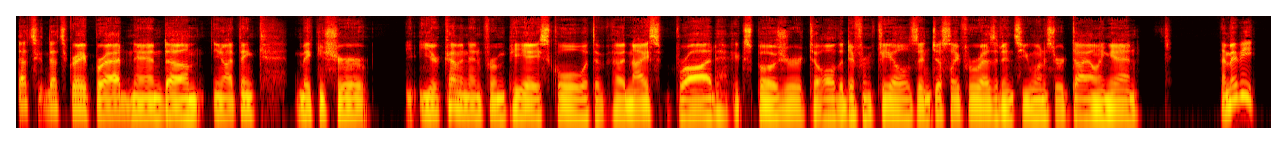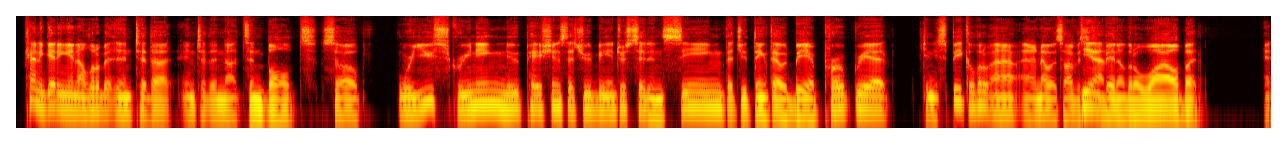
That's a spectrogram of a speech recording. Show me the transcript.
That's, that's great, Brad. And, um, you know, I think making sure you're coming in from PA school with a, a nice broad exposure to all the different fields. And just like for residents, you want to start dialing in. And maybe kind of getting in a little bit into the into the nuts and bolts. So, were you screening new patients that you would be interested in seeing that you think that would be appropriate? Can you speak a little? And I, and I know it's obviously yeah. been a little while, but eh,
